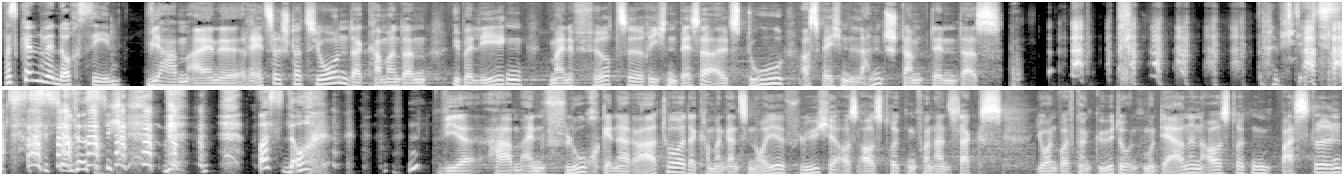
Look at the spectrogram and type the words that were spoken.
Was können wir noch sehen? Wir haben eine Rätselstation, da kann man dann überlegen, meine Fürze riechen besser als du. Aus welchem Land stammt denn das? Das ist ja lustig. Was noch? Wir haben einen Fluchgenerator, da kann man ganz neue Flüche aus Ausdrücken von Hans Sachs, Johann Wolfgang Goethe und modernen Ausdrücken basteln.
